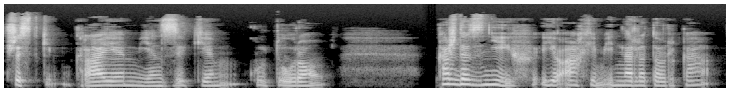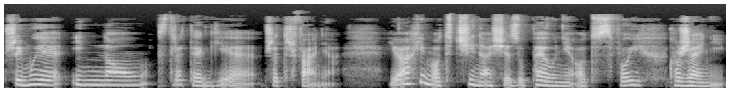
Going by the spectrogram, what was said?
wszystkim krajem, językiem, kulturą. Każde z nich, Joachim i narratorka, przyjmuje inną strategię przetrwania. Joachim odcina się zupełnie od swoich korzeni,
